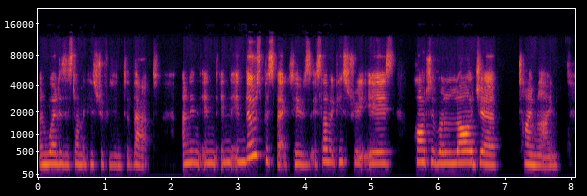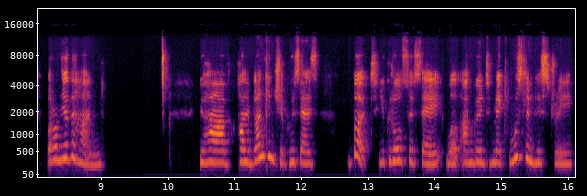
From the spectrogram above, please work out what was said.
and where does islamic history fit into that and in, in, in, in those perspectives islamic history is part of a larger timeline. But on the other hand you have Khalid Blankenship who says but you could also say well i'm going to make muslim history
